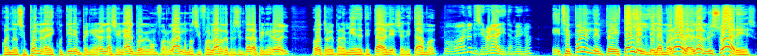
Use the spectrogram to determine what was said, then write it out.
Cuando se ponen a discutir en Peñarol Nacional, porque con Forlán, como si Forlán representara a Peñarol, otro que para mí es detestable, ya que estamos, Vos no te sirve a nadie también, ¿no? eh, se ponen del pedestal del, de la moral a hablar, Luis Suárez.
